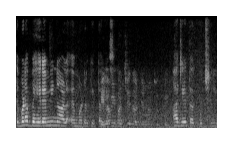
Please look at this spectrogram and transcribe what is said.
ਤੇ ਬੜਾ ਬੇਰਹਿਮੀ ਨਾਲ ਮਰਡਰ ਕੀਤਾ ਗਿਆ ਪਹਿਲਾਂ ਵੀ ਸੀ ਪਰਚੇ ਦਰਜ ਹੈ ਮੈਮ ਸੁਖੀ ਹਜੇ ਤੱਕ ਕੁਝ ਨਹੀਂ।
